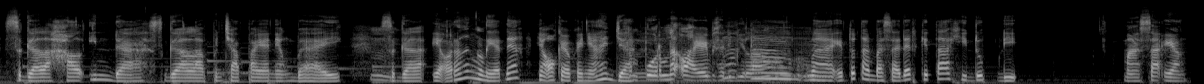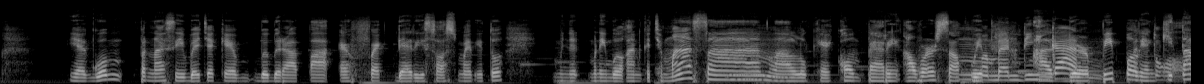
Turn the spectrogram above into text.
segala hal indah, segala pencapaian yang baik, Hmm. segala ya orang ngelihatnya yang oke-okenya aja. sempurna lah ya bisa dibilang. Hmm, Nah itu tanpa sadar kita hidup di masa yang ya gue pernah sih baca kayak beberapa efek dari sosmed itu menimbulkan kecemasan, lalu kayak comparing ourselves Hmm, with membandingkan. other people yang Betul. kita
